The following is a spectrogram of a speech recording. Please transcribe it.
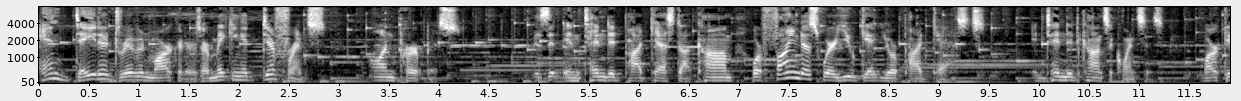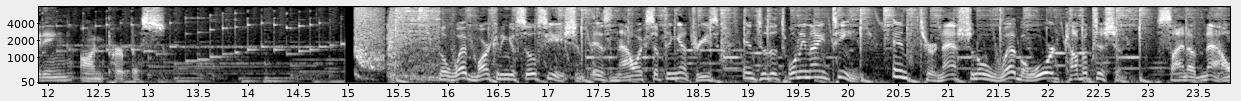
and data driven marketers are making a difference on purpose. Visit intendedpodcast.com or find us where you get your podcasts. Intended Consequences Marketing on Purpose. The Web Marketing Association is now accepting entries into the 2019 International Web Award Competition. Sign up now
